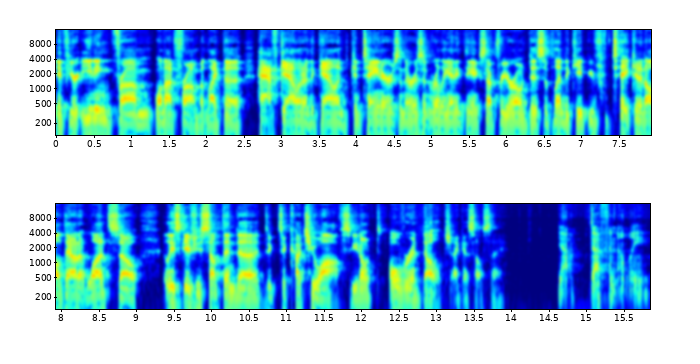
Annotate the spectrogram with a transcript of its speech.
if you're eating from well not from but like the half gallon or the gallon containers and there isn't really anything except for your own discipline to keep you from taking it all down at once so at least gives you something to, to, to cut you off so you don't overindulge, I guess I'll say. Yeah, definitely.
